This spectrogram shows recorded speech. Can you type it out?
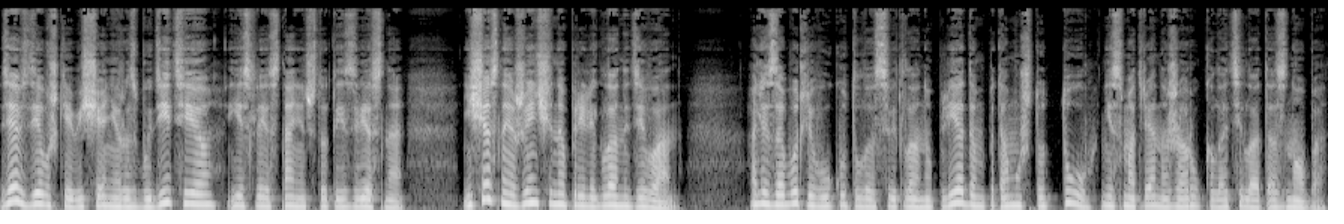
Взяв с девушки обещание разбудить ее, если станет что-то известно, несчастная женщина прилегла на диван. Аля заботливо укутала Светлану пледом, потому что ту, несмотря на жару, колотила от озноба.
